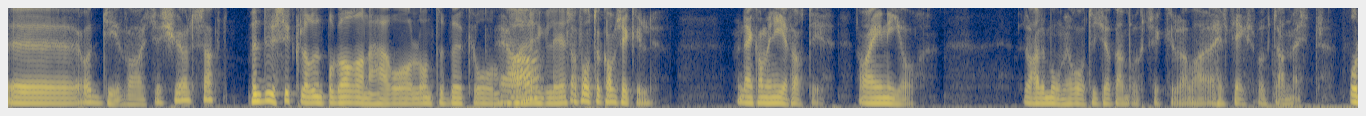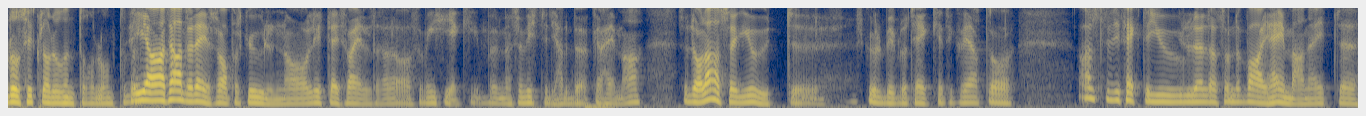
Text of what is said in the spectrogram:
Og det var ikke sjølsagt. Men du sykla rundt på gårdene her og lånte bøker? og ja, har jeg lest? så fort det kom sykkel. Men den kom i 49. Da var jeg ni år. Da hadde mor mi råd til å kjøpe en brukt sykkel. Det var helt jeg som brukte den mest. Og da sykla du rundt og lånte bøker? Ja, til alle de som var på skolen, og litt de som var eldre, da, som ikke gikk, men som visste de hadde bøker hjemme. Så da la seg jo ut uh, skolebiblioteket etter hvert, og alt de fikk til jul, eller som det var i heimene etter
